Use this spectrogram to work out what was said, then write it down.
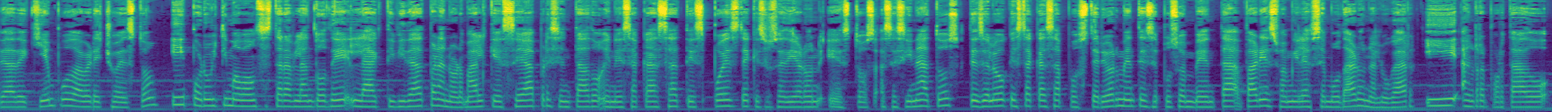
de quién pudo haber hecho esto y por último vamos a estar hablando de la actividad paranormal que se ha presentado en esa casa después de que sucedieron estos asesinatos. Desde luego que esta casa posteriormente se puso en venta, varias familias se mudaron al lugar y han reportado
